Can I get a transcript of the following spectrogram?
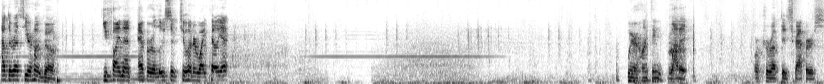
How'd the rest of your hunt go? You find that ever elusive 200 whitetail yet? We're hunting wabbit or corrupted scrappers.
